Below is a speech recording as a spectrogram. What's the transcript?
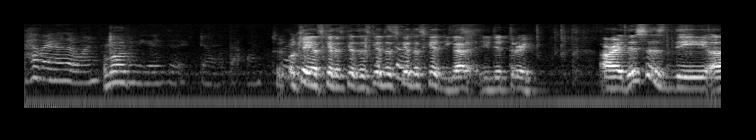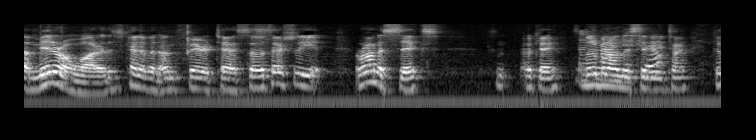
I have another one. Come on. When you guys are done with that one. Two- Okay, that's good. That's good. That's good. That's good. That's good. You got it. You did three. All right. This is the uh, mineral water. This is kind of an unfair test. So it's actually around a six. Okay, So a little bit on the acidity neutral? time. Go.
